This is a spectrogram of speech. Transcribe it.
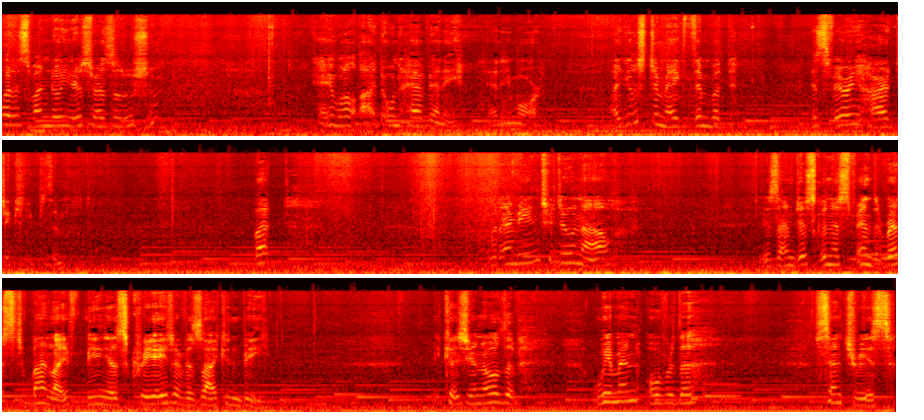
what is my New Year's resolution? Okay, well, I don't have any anymore. I used to make them, but it's very hard to keep them. But what I mean to do now is I'm just going to spend the rest of my life being as creative as I can be. Because you know, the women over the centuries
